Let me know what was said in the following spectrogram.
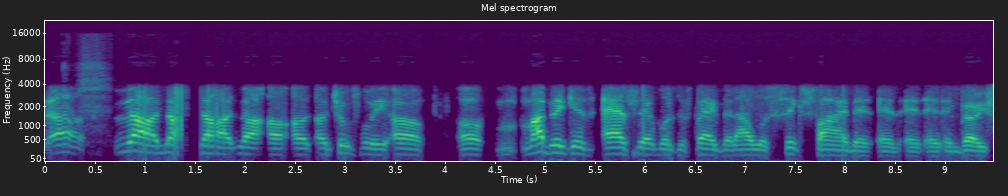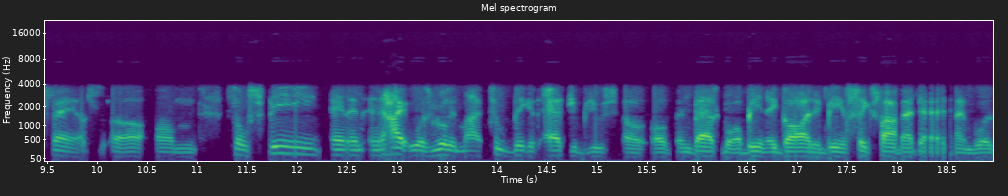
no, no, no, no. Uh, uh, uh, truthfully, uh, uh, my biggest asset was the fact that I was six five and and, and, and very fast. Uh, um, so speed and, and, and height was really my two biggest attributes of, of in basketball. Being a guard and being six five at that time was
